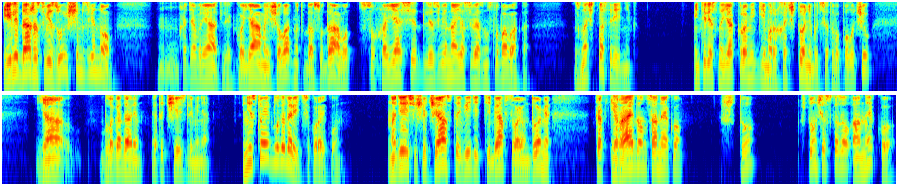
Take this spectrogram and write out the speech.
Или даже связующим звеном. Хотя вряд ли. Кояма еще ладно туда-сюда, а вот с Охаяси для звена я связан слабовато. Значит, посредник. Интересно, я, кроме Гимора, хоть что-нибудь с этого получил? Я благодарен. Это честь для меня. Не стоит благодарить, Сакурайкун. Надеюсь еще часто видеть тебя в своем доме, как и Райдон с Анеко. Что? Что он сейчас сказал? Анеко?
